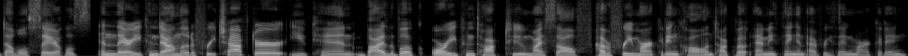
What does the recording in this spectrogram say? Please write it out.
double sales. And there you can download a free chapter, you can buy the book, or you can talk to myself, have a free marketing call, and talk about anything and everything marketing.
